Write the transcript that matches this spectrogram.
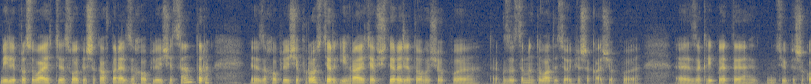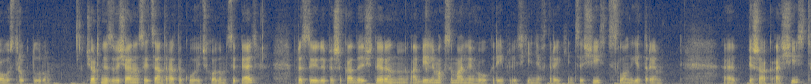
Білі просувають свого пішака вперед, захоплюючи центр, е, захоплюючи простір, і грають F4 для того, щоб е, так, зацементувати цього пішака, щоб е, закріпити цю пішакову структуру. Чорні, звичайно, цей центр атакують ходом С5, пристають до пішака D4, ну, а білі максимально його укріплюють. Кінь F3, кінь С6, слон Е3, е, пішак А6,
